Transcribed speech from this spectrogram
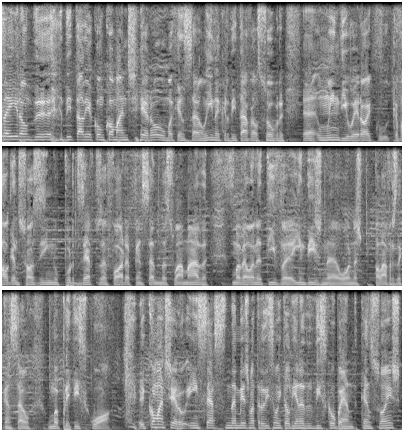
saíram de, de Itália com Comanchero, uma canção inacreditável sobre eh, um índio heróico cavalgando sozinho por desertos afora, pensando na sua amada, uma bela nativa indígena, ou nas palavras da canção, uma pretty squaw. Comanchero insere-se na mesma tradição italiana de disco band, canções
